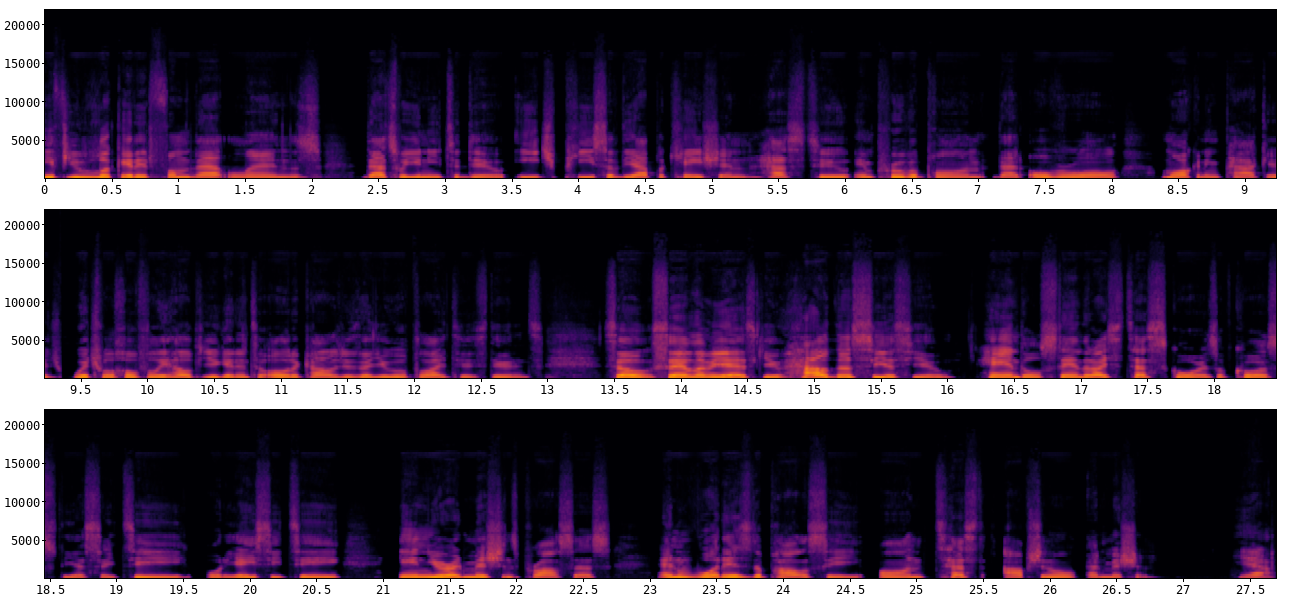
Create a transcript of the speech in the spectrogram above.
If you look at it from that lens, that's what you need to do. Each piece of the application has to improve upon that overall marketing package, which will hopefully help you get into all the colleges that you apply to students. So, Sam, let me ask you how does CSU handle standardized test scores, of course, the SAT or the ACT, in your admissions process? And what is the policy on test optional admission? Yeah.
